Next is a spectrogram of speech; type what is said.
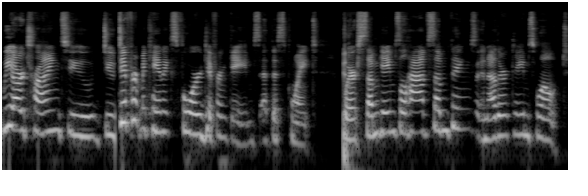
we are trying to do different mechanics for different games at this point, where some games will have some things and other games won't.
